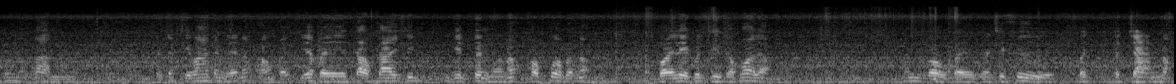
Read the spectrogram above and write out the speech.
คนบ้านๆก็จักสิว่าจังไดเนาะเอาไปเสียไปก้าวไกลที่ชีวิตเพิ่นเนาะครอบครัวเพิ่นเนาะปล่อยเลขเพิ่นถือก็พอแล้วมันเว้าไปก็สิคือประประจานเนาะ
